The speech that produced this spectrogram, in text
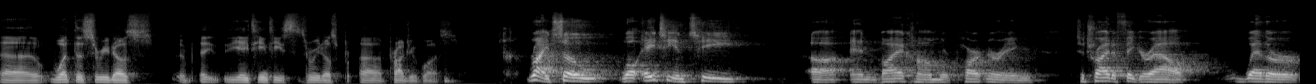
uh, what the Cerritos, the AT and T Cerritos uh, project was. Right. So well, AT and T uh, and Viacom were partnering to try to figure out whether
